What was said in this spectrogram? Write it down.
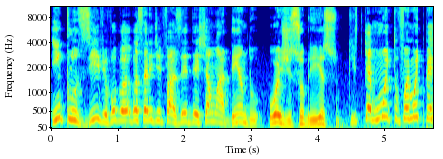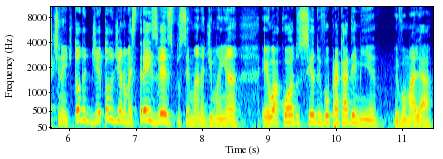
Inclusive, eu, vou, eu gostaria de fazer, deixar um adendo hoje sobre isso, que, que, é muito, foi muito pertinente. Todo dia, todo dia não, mas três vezes por semana de manhã, eu acordo cedo e vou pra academia. Eu vou malhar.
